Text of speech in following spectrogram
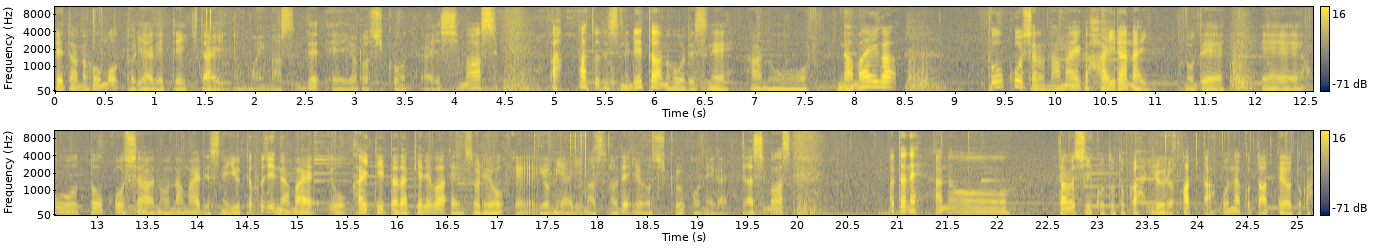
レターの方も取り上げていきたいと思いますんで、えー、よろしくお願いします。あ、あとですね、レターの方ですね、あの、名前が、投稿者の名前が入らないので、えー、投稿者の名前ですね、言ってほしい名前を書いていただければ、えー、それを、えー、読み上げますので、よろしくお願いいたします。またね、あのー、楽しいこととか、いろいろあった、こんなことあったよとか、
